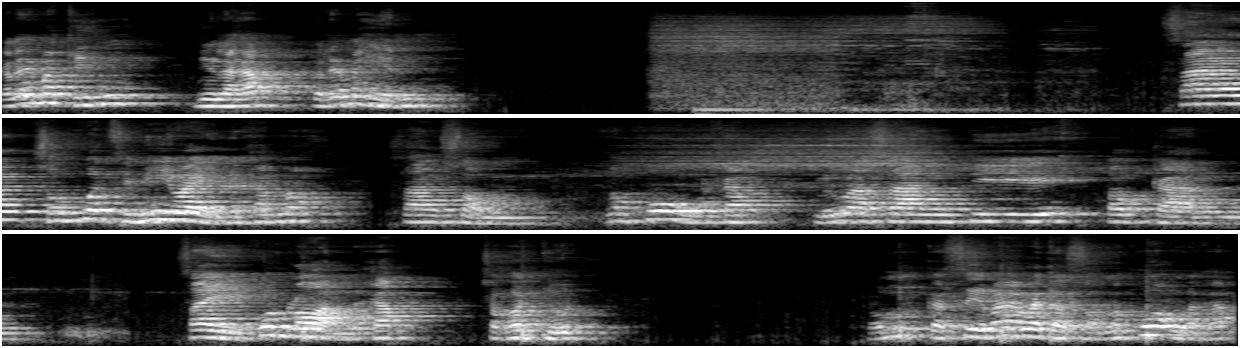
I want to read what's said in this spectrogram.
ก็เลยมาถึงนี่แหละครับ ก็เลยมาเห็นสร้างสมควรสิมีไว้นะครับเนาะสร้างสมลำโพงนะครับ หรือว่าสร้างที่ต้องการใส่ความร้อนนะครับเฉพาะจุด ผมก็ซื้อมาไว้แต่สองลำโพงนะครับ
